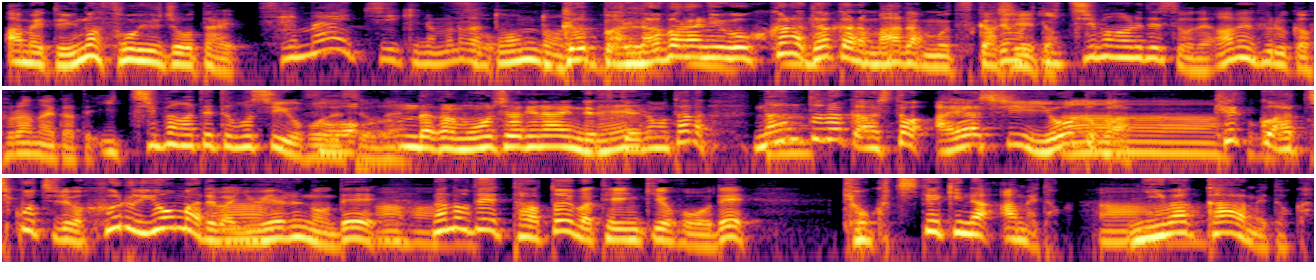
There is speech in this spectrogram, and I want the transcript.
雨というのはそういう状態。狭い地域のものがどんどん。がバラバラに動くから、だからまだ難しいと。一番あれですよね。雨降るか降らないかって一番当ててほしい予報ですよね。だから申し訳ないんですけれども、ただ、なんとなく明日は怪しいよとか結構あっちこっちでは降るよまでは言えるので、なので、例えば天気予報で、局地的な雨とか、にわか雨とか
